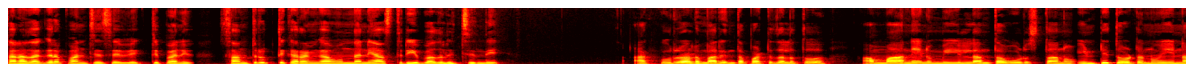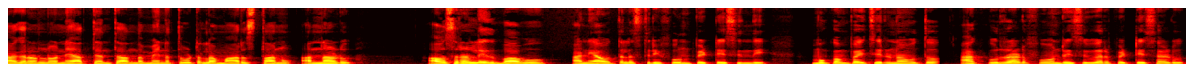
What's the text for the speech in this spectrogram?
తన దగ్గర పనిచేసే వ్యక్తి పని సంతృప్తికరంగా ఉందని ఆ స్త్రీ బదులిచ్చింది. ఆ కుర్రాడు మరింత పట్టుదలతో అమ్మా నేను మీ ఇల్లంతా ఊడుస్తాను. ఇంటి తోటను ఈ నగరంలోనే అత్యంత అందమైన తోటలా మారుస్తాను అన్నాడు. అవసరం లేదు బాబు అని అవతల స్త్రీ ఫోన్ పెట్టేసింది. ముఖంపై చిరునవ్వుతో ఆ కుర్రాడు ఫోన్ రిసీవర్ పెట్టేశాడు.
